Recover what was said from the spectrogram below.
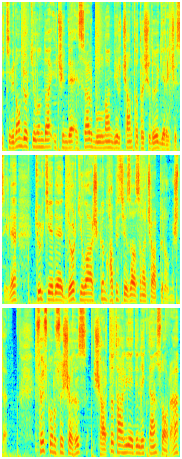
2014 yılında içinde esrar bulunan bir çanta taşıdığı gerekçesiyle Türkiye'de 4 yılı aşkın hapis cezasına çarptırılmıştı. Söz konusu şahıs şartlı tahliye edildikten sonra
